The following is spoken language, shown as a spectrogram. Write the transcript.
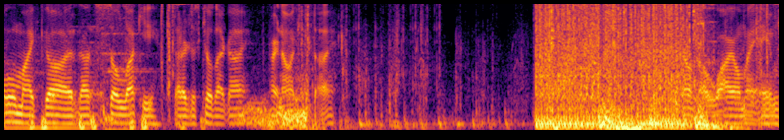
Oh my god, that's so lucky that I just killed that guy. Alright, now I can't die. I don't know why all my aim.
